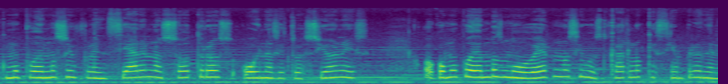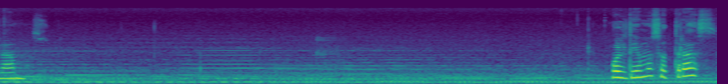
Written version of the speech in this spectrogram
cómo podemos influenciar en nosotros o en las situaciones, o cómo podemos movernos y buscar lo que siempre anhelamos. Volteemos atrás,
